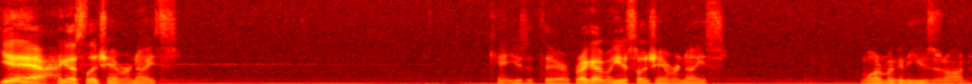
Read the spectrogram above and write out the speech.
Yeah, I got a sledgehammer. Nice. Can't use it there, but I got my sledgehammer. Nice. What am I going to use it on?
